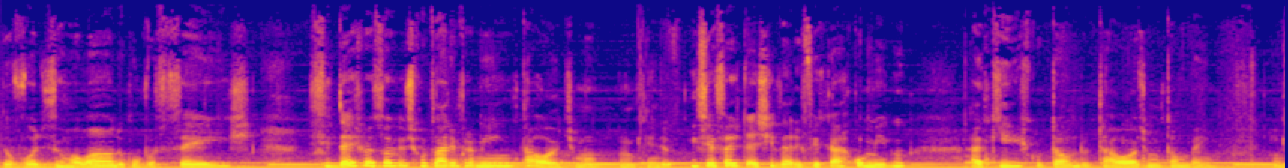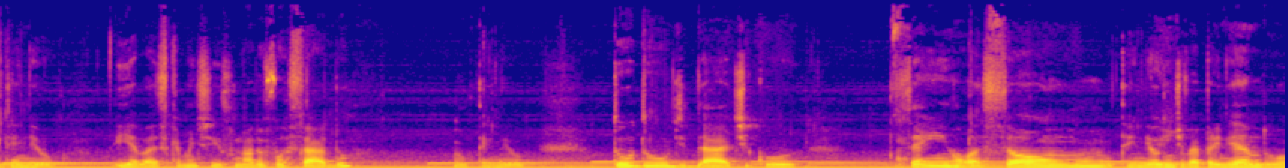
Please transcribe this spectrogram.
Eu vou desenrolando com vocês. Se 10 pessoas escutarem pra mim, tá ótimo, entendeu? E se essas 10 quiserem ficar comigo, aqui escutando tá ótimo também, entendeu? E é basicamente isso, nada forçado, entendeu? Tudo didático, sem enrolação, entendeu? A gente vai aprendendo,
